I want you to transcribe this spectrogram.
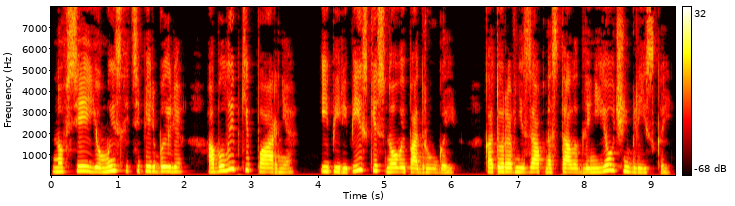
Но все ее мысли теперь были об улыбке парня и переписке с новой подругой, которая внезапно стала для нее очень близкой.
